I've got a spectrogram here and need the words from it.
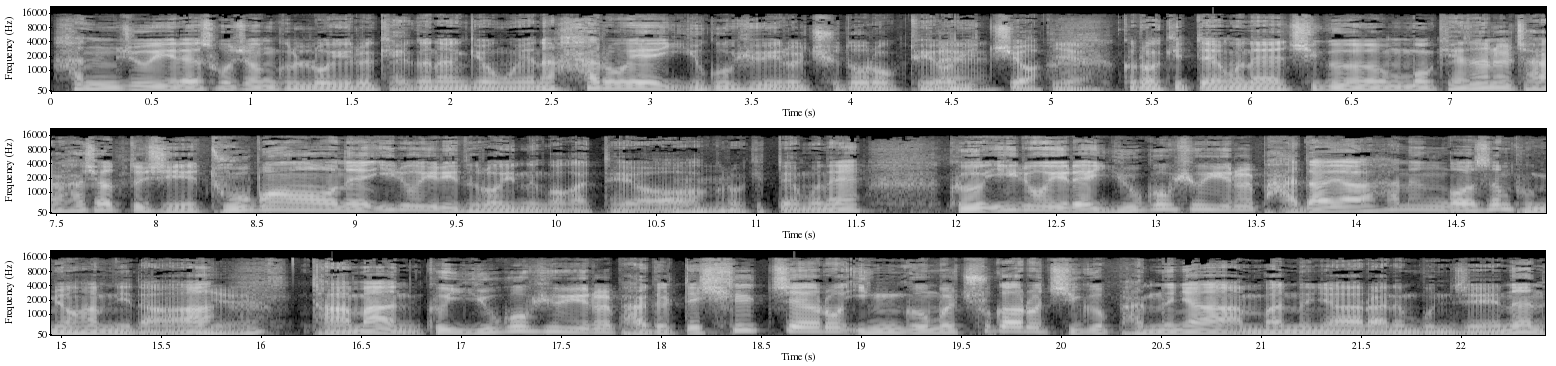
한 주일의 소정 근로일을 개근한 경우에는 하루의 유급 휴일을 주도록 되어 네. 있죠. 예. 그렇기 때문에 지금 뭐 계산을 잘 하셨듯이 두 번의 일요일이 들어 있는 것 같아요. 음. 그렇기 때문에 그 일요일에 유급 휴일을 받아야 하는 것은 분명합니다. 예. 다만 그 유급 휴일을 받을 때 실제로 임금을 추가로 지급받느냐 안 받느냐라는 문제는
